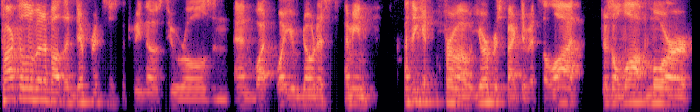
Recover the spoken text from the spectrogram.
Talk a little bit about the differences between those two roles and and what what you've noticed. I mean, I think from your perspective, it's a lot. There's a lot more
